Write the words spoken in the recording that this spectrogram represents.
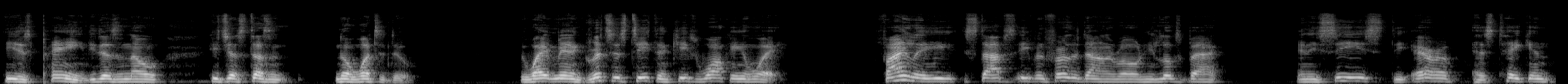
He is pained. He doesn't know, he just doesn't know what to do. The white man grits his teeth and keeps walking away. Finally, he stops even further down the road. He looks back and he sees the Arab has taken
